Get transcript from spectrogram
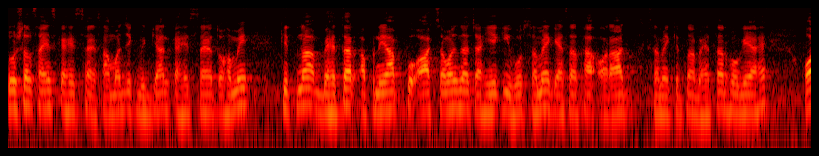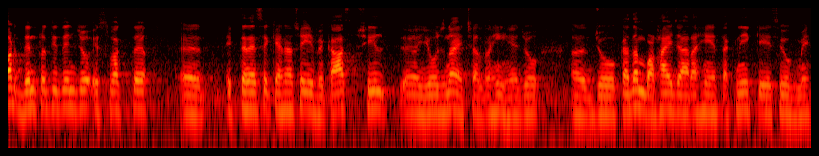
सोशल साइंस का हिस्सा है, सामाजिक विज्ञान का हिस्सा है तो हमें कितना बेहतर अपने आप को आज समझना चाहिए कि वो समय कैसा था और आज समय कितना बेहतर हो गया है। और दिन प्रतिदिन जो इस वक्त एक तरह से कहना चाहिए विकासशील योजनाएँ चल रही हैं, जो जो कदम बढ़ाए जा रहे हैं तकनीक के इस युग में,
